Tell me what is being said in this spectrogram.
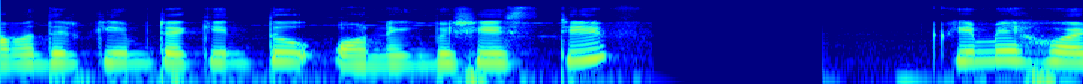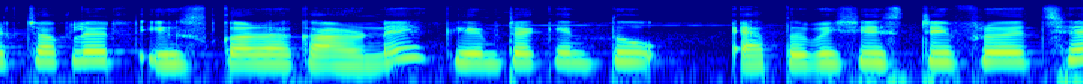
আমাদের ক্রিমটা কিন্তু অনেক বেশি স্টিফ ক্রিমে হোয়াইট চকলেট ইউজ করার কারণে ক্রিমটা কিন্তু এত বেশি স্টিফ রয়েছে।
